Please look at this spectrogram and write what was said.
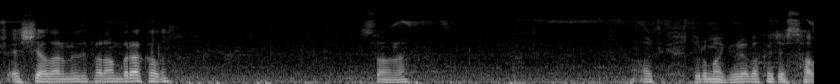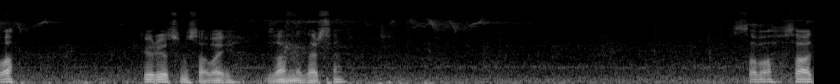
Şu eşyalarımızı falan bırakalım. Sonra artık duruma göre bakacağız hava. Görüyorsunuz havayı zannedersem. Sabah saat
